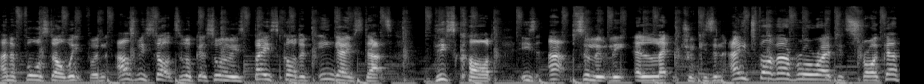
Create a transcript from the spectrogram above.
and a 4 star weak foot. And as we start to look at some of his base card and in-game stats, this card is absolutely electric. He's an 85 overall rated striker.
